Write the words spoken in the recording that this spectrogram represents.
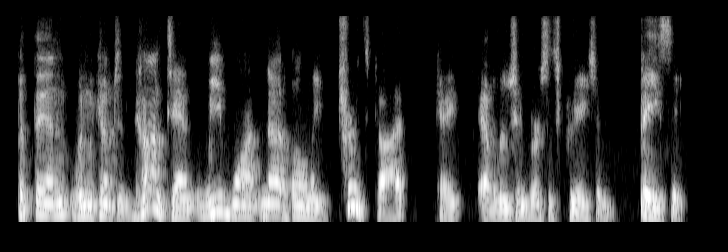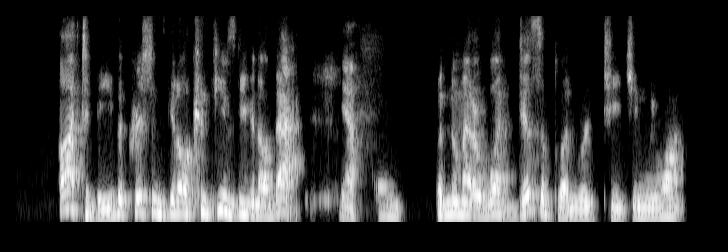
But then when we come to the content, we want not only truth taught, okay, evolution versus creation, basic, ought to be, but Christians get all confused even on that. Yeah. Um, but no matter what discipline we're teaching, we want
